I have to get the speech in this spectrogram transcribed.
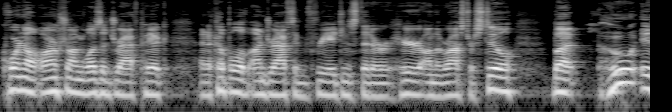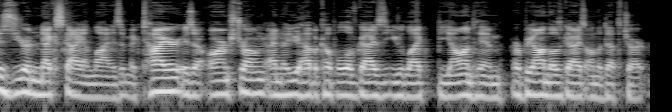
Cornell Armstrong was a draft pick, and a couple of undrafted free agents that are here on the roster still. But who is your next guy in line? Is it McTyer? Is it Armstrong? I know you have a couple of guys that you like beyond him or beyond those guys on the depth chart.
